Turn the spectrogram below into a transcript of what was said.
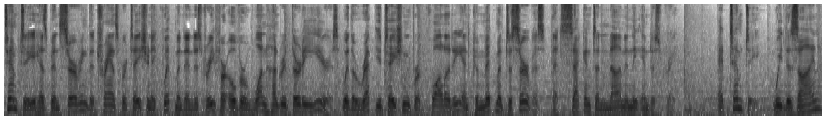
Timpte has been serving the transportation equipment industry for over 130 years with a reputation for quality and commitment to service that's second to none in the industry. At Timpte, we design,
